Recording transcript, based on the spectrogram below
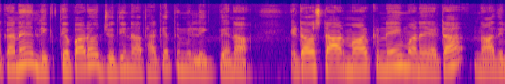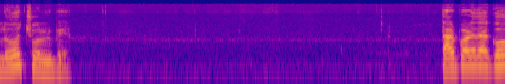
এখানে লিখতে পারো, যদি না থাকে তুমি লিখবে না। এটাও স্টার মার্ক নেই মানে এটা না দিলেও চলবে। তারপরে দেখো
